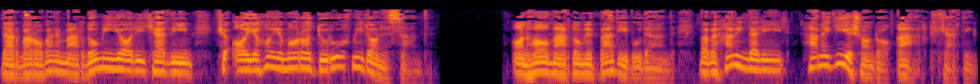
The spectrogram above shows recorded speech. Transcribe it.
در برابر مردمی یاری کردیم که آیه های ما را دروغ می دانستند. آنها مردم بدی بودند و به همین دلیل همگیشان را غرق کردیم.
